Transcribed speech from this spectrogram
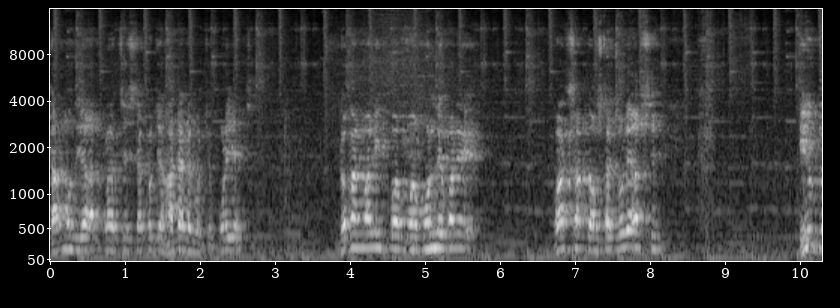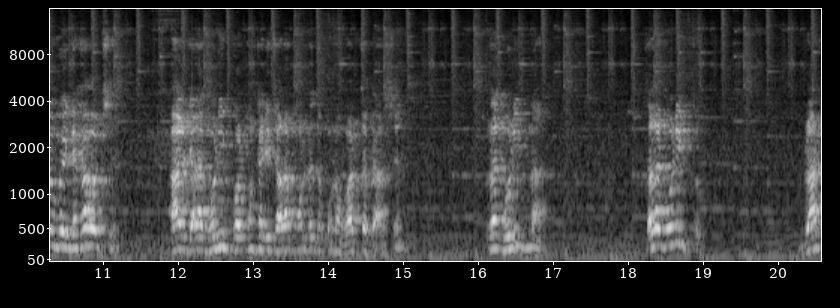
তার মধ্যে যারা করার চেষ্টা করছে হাঁটাটা করছে, পড়ে যাচ্ছে। দোকান মালিক মরলে পারে হোয়াটসঅ্যাপ দশটা চলে আসছে। ইউটিউবে লেখা হচ্ছে আর যারা গরিব কর্মচারী, তারা মরলে তো কোনো হোয়াটসঅ্যাপে আসছে না। তারা গরিব না। তারা গরিব তো। ব্লাড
